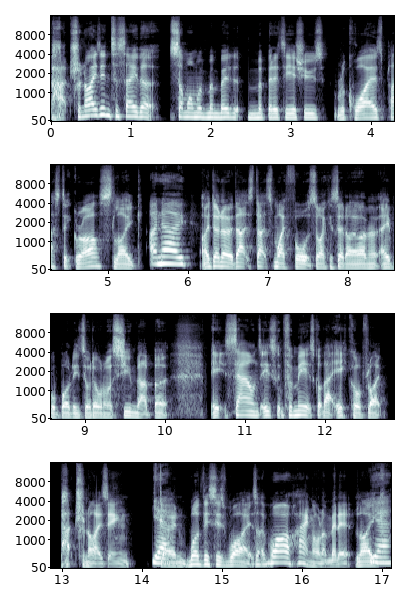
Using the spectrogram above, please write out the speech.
patronizing to say that someone with mobility issues requires plastic grass. Like, I know. I don't know. That's that's my thoughts. Like I said, I, I'm able-bodied, so I don't want to assume that. But it sounds, it's for me, it's got that ick of like patronizing. Yeah. Going, well, this is why. It's like, well, hang on a minute. Like, Yeah.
